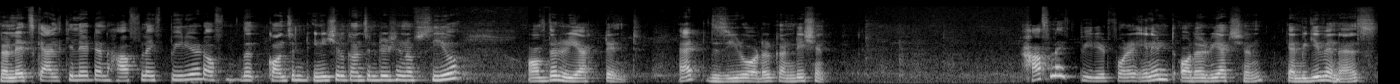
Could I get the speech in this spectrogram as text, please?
Now let's calculate an half-life period of the constant initial concentration of CO of the reactant at the zero order condition. Half-life period for an nth order reaction can be given as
